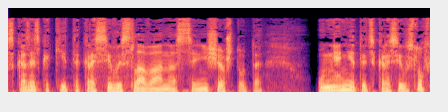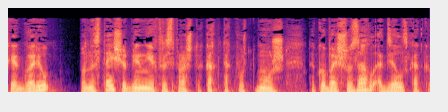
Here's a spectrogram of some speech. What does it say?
сказать какие-то красивые слова на сцене, еще что-то. У меня нет этих красивых слов, я говорю по-настоящему, меня некоторые спрашивают, а как так вот можешь такой большой зал, а делать, как,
